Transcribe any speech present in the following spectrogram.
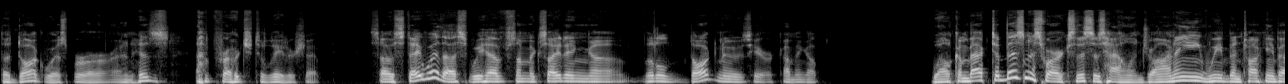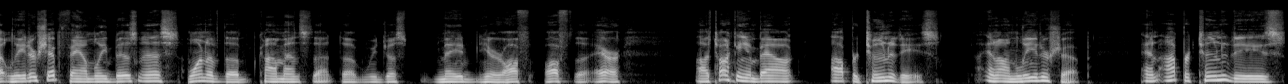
the dog whisperer and his approach to leadership. So stay with us. We have some exciting uh, little dog news here coming up. Welcome back to Business Works. This is Hal and Johnny. We've been talking about leadership, family business. One of the comments that uh, we just made here off off the air, uh, talking about opportunities and on leadership, and opportunities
